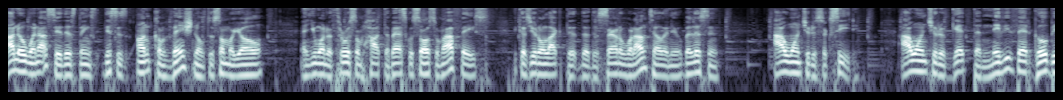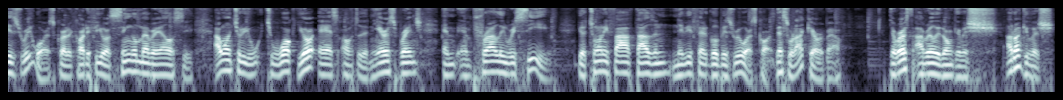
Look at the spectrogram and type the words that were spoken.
I know when I say these things, this is unconventional to some of y'all, and you want to throw some hot Tabasco sauce on my face because you don't like the, the, the sound of what I'm telling you. But listen, I want you to succeed. I want you to get the Navy Fed Go Biz Rewards credit card if you're a single member LLC. I want you to, to walk your ass off to the nearest branch and, and proudly receive your 25,000 Navy Fed Go Biz Rewards card. That's what I care about. The rest, I really don't give a sh. I don't give a sh.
